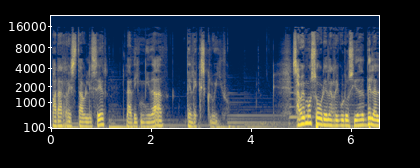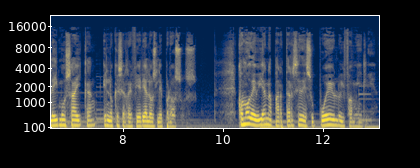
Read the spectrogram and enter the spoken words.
para restablecer la dignidad del excluido. Sabemos sobre la rigurosidad de la ley mosaica en lo que se refiere a los leprosos, cómo debían apartarse de su pueblo y familia.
